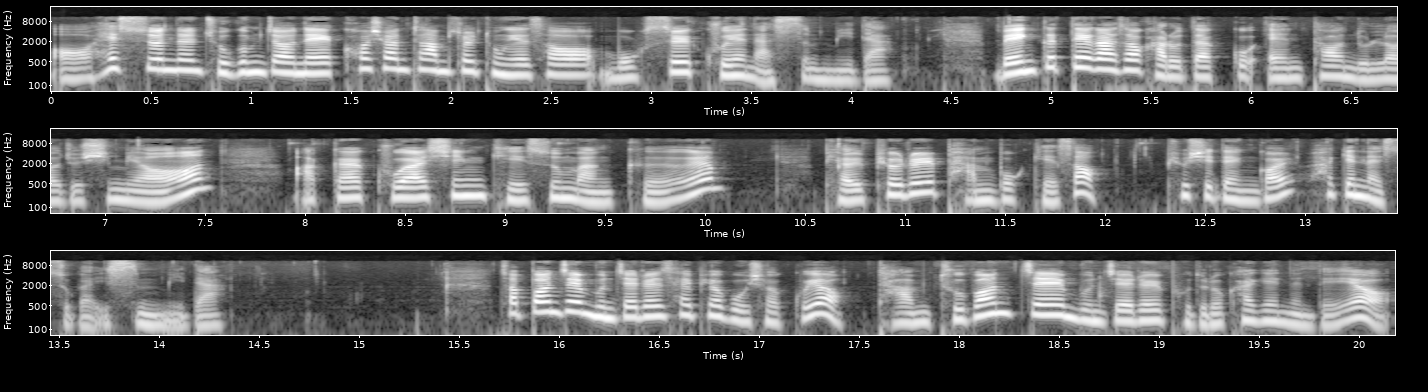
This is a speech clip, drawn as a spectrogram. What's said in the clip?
어, 횟수는 조금 전에 커션트 함수를 통해서 몫을 구해놨습니다. 맨 끝에 가서 가로 닫고 엔터 눌러주시면 아까 구하신 개수만큼 별표를 반복해서 표시된 걸 확인할 수가 있습니다. 첫 번째 문제를 살펴보셨고요. 다음 두 번째 문제를 보도록 하겠는데요.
